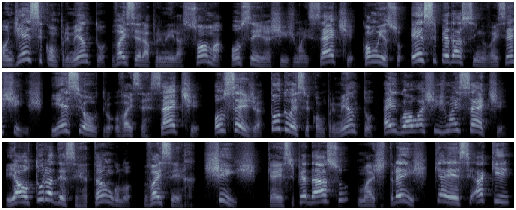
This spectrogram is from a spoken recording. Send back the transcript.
onde esse comprimento vai ser a primeira soma, ou seja, x mais 7. Com isso, esse pedacinho vai ser x e esse outro vai ser 7. Ou seja, todo esse comprimento é igual a x mais 7. E a altura desse retângulo vai ser x, que é esse pedaço, mais 3, que é esse aqui.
